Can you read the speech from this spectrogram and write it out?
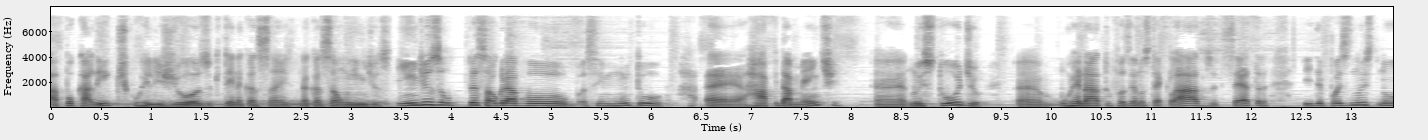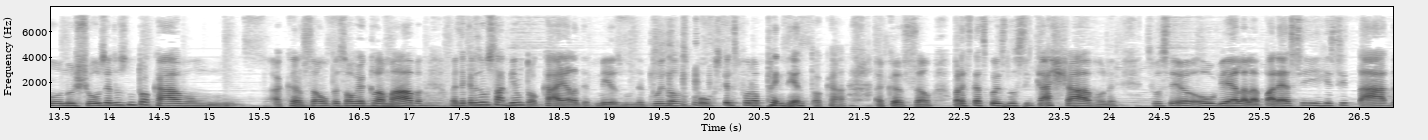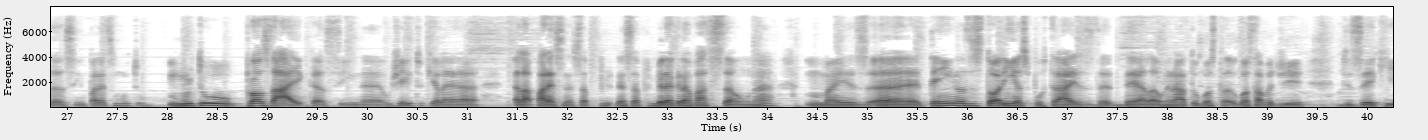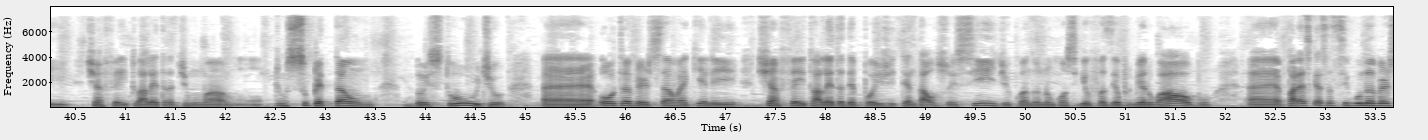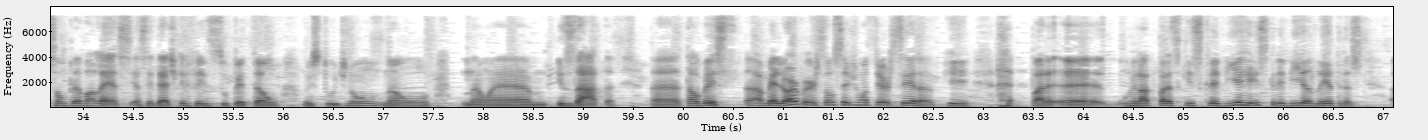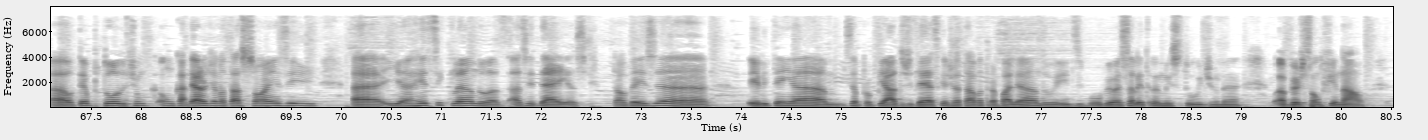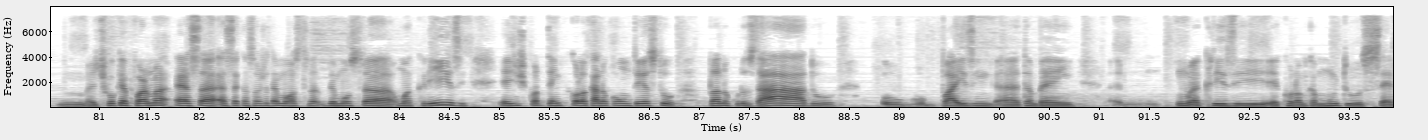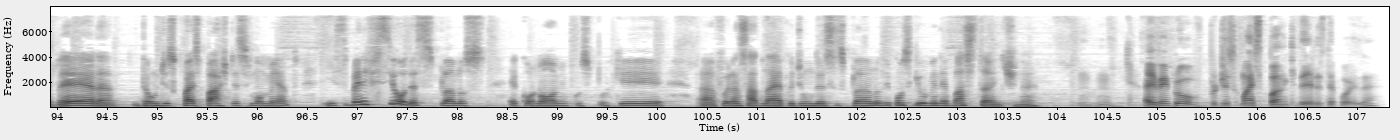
apocalíptico religioso que tem na canção, na canção Índios. Índios o pessoal gravou assim muito é, rapidamente é, no estúdio, é, o Renato fazendo os teclados, etc. E depois nos no, no shows eles não tocavam a canção, o pessoal reclamava, mas é que eles não sabiam tocar ela mesmo. Depois, aos poucos, que eles foram aprendendo a tocar a canção, parece que as coisas não se encaixavam, né? Se você ouve ela, ela parece recitada, assim, parece muito, muito prosaica, assim, né? O jeito que ela é ela aparece nessa, nessa primeira gravação, né? Mas é, tem as historinhas por trás de, dela. O Renato gosta, gostava de dizer que tinha feito a letra de, uma, de um supetão no estúdio. É, outra versão é que ele tinha feito a letra depois de tentar o suicídio, quando não conseguiu fazer o primeiro álbum. É, parece que essa segunda versão prevalece. Essa ideia de que ele fez supetão no estúdio não, não, não é exata. É, talvez a melhor versão seja uma terceira, que é, o Renato parece que escrevia e reescrevia letras uh, o tempo todo, tinha um, um, caderno de anotações e uh, ia reciclando as, as ideias. Talvez uh, ele tenha se apropriado de ideias que ele já estava trabalhando e desenvolveu essa letra no estúdio, né? A versão final. Hum, de qualquer forma, essa, essa canção já demonstra, demonstra uma crise e a gente tem que colocar no contexto plano cruzado, o, o país uh, também eh, uma crise econômica muito severa. Então o disco faz parte desse momento e se beneficiou desses planos econômicos porque uh, foi lançado na época de um desses planos e conseguiu vender bastante, né? Uhum. Aí vem pro, pro disco mais punk deles depois, né?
